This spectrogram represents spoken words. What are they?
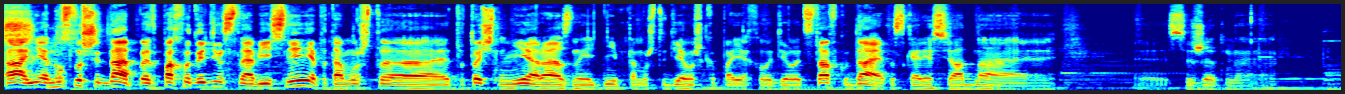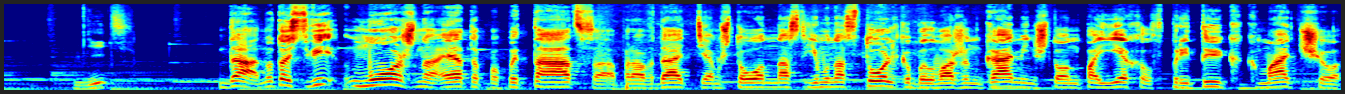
А, не, ну слушай, да, это, походу, единственное объяснение, потому что это точно не разные дни, потому что девушка поехала поехала делать ставку. Да, это, скорее всего, одна э, сюжетная нить. Да, ну то есть ви- можно это попытаться оправдать тем, что он нас, ему настолько был важен камень, что он поехал впритык к матчу,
